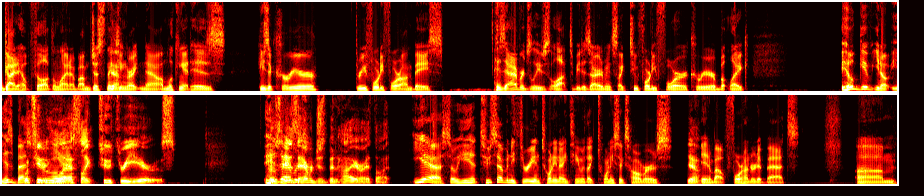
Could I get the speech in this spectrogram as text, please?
guy to help fill out the lineup. I'm just thinking right now, I'm looking at his, he's a career 344 on base. His average leaves a lot to be desired. I mean, it's like 244 career, but like he'll give, you know, his best What's he year in the last like two, three years? his His, his average, average has been higher, I thought. yeah. So he hit 273 in 2019 with like 26 homers Yeah. in about 400 at bats. Um,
